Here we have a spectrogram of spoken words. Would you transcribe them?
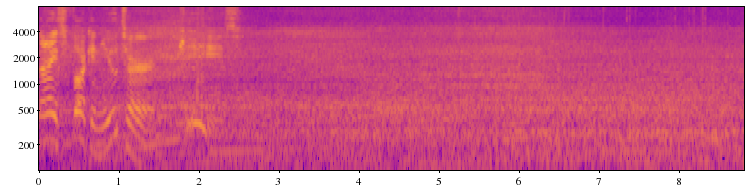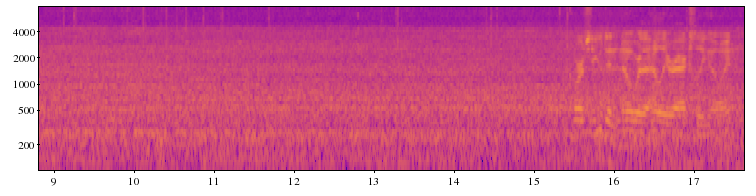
Nice fucking U-turn. Jeez. Of course, you didn't know where the hell you were actually going.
